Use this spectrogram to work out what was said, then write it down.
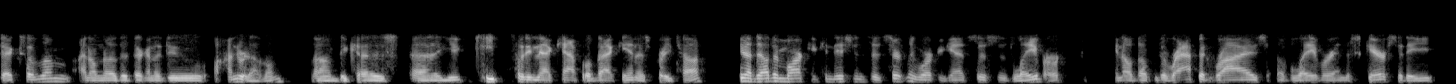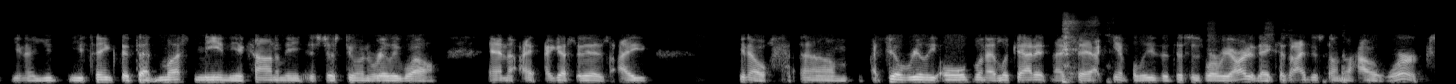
six of them. I don't know that they're going to do a hundred of them um, because uh, you keep putting that capital back in is pretty tough. You know, the other market conditions that certainly work against us is labor. You know, the, the rapid rise of labor and the scarcity. You know, you you think that that must mean the economy is just doing really well, and I, I guess it is. I you know, um, I feel really old when I look at it and I say, I can't believe that this is where we are today because I just don't know how it works.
